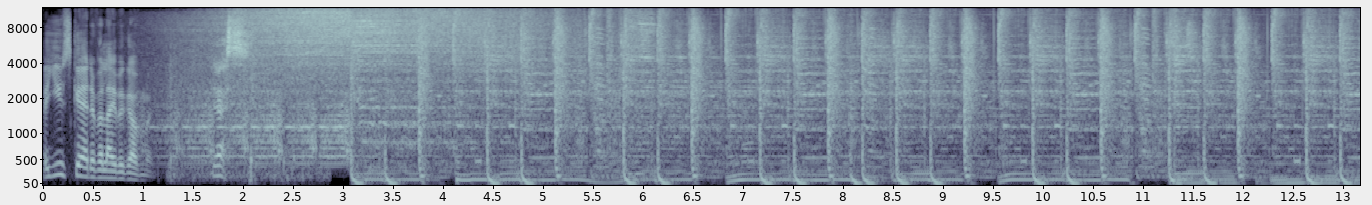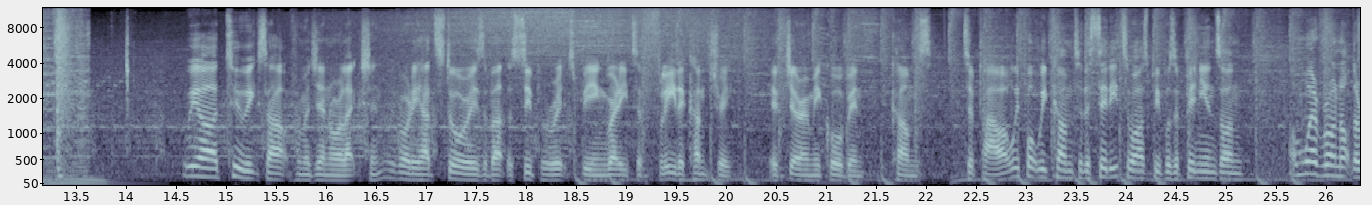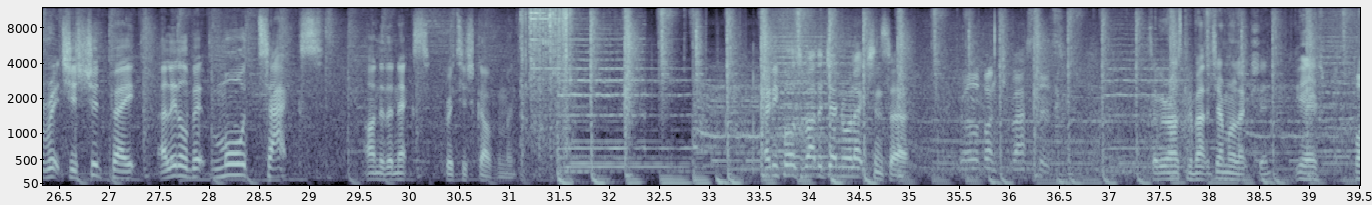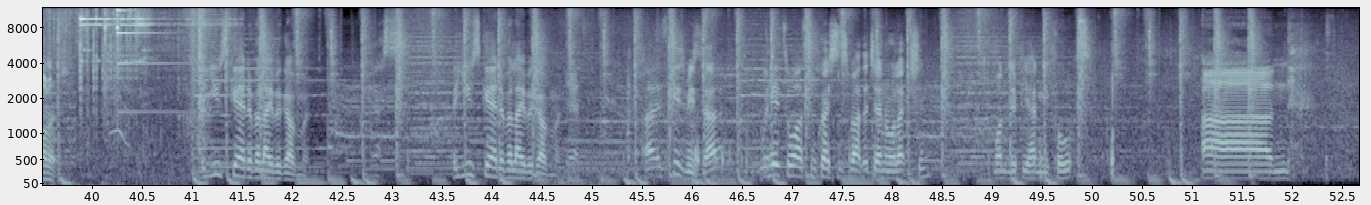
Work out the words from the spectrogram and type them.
Are you scared of a Labour government? Yes. We are two weeks out from a general election. We've already had stories about the super rich being ready to flee the country if Jeremy Corbyn comes to power. We thought we'd come to the city to ask people's opinions on, on whether or not the richest should pay a little bit more tax under the next British government. Any thoughts about the general election, sir? We're all a bunch of bastards. So we were asking about the general election. Yes, bollocks. Are you scared of a Labour government? Yes. Are you scared of a Labour government? Yes. Uh, excuse me, sir. We're here to ask some questions about the general election. Wondered if you had any thoughts. Um,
